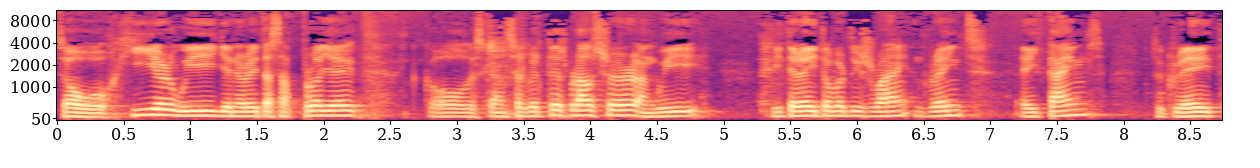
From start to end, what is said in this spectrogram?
So here we generate a subproject called scan server test browser, and we iterate over this range eight times to create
